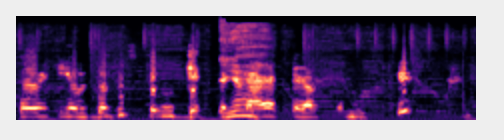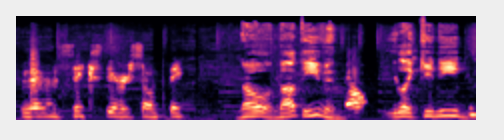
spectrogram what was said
forty of those to get the Yeah. character up to level sixty or something. No, not even. Like you need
